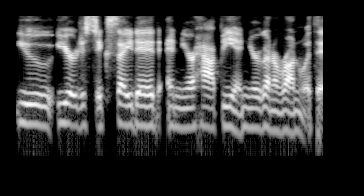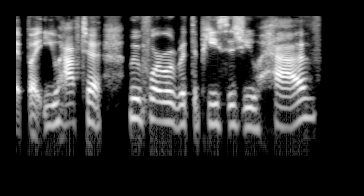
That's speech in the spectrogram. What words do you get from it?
you you're just excited and you're happy and you're going to run with it but you have to move forward with the pieces you have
